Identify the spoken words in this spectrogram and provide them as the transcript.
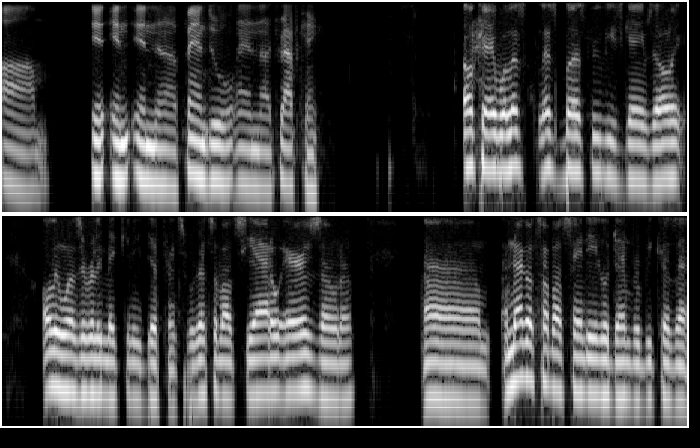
um, in in, in uh, FanDuel and uh, DraftKings. Okay, well let's let's buzz through these games. The only only ones that really make any difference. We're going to talk about Seattle, Arizona. Um, I'm not going to talk about San Diego, Denver because uh,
